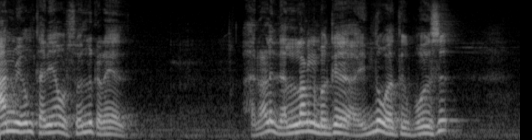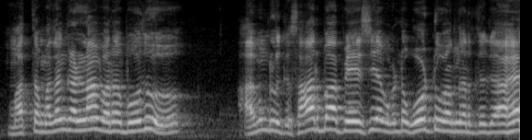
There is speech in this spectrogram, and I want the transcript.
ஆன்மீகம் தனியாக ஒரு சொல்லு கிடையாது. அதனால் இதெல்லாம் நமக்கு இந்து மதத்துக்கு புதுசு. மற்ற மதங்கள்லாம் வரபோது அவங்களுக்கு சார்பாக பேசி அவங்கள்ட்ட ஓட்டு வாங்குறதுக்காக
